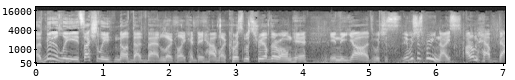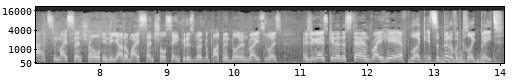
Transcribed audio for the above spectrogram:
admittedly, it's actually not that bad. Look, like they have a Christmas tree of their own here in the yard, which is which is pretty nice. I don't have that in my central, in the yard of my central St. Petersburg apartment building, right? But as you guys can understand right here, look, it's a bit of a clickbait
